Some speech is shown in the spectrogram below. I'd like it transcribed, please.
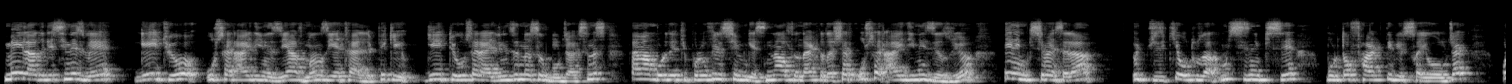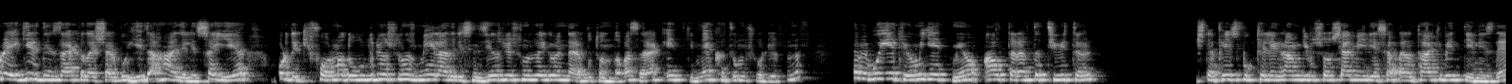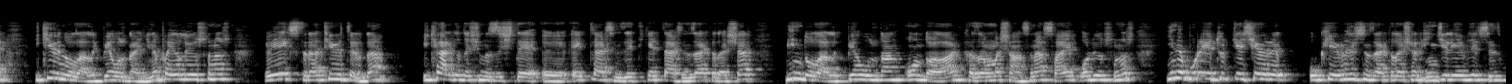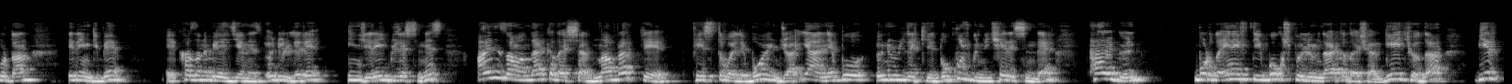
mail adresiniz ve Gateo user ID'nizi yazmanız yeterli. Peki Gateo user ID'nizi nasıl bulacaksınız? Hemen buradaki profil simgesinin altında arkadaşlar user ID'niz yazıyor. Benimkisi mesela 302 3060 sizinkisi burada farklı bir sayı olacak. Buraya girdiğinizde arkadaşlar bu 7 haneli sayıyı buradaki forma dolduruyorsunuz. Mail adresinizi yazıyorsunuz ve gönder butonuna basarak etkinliğe katılmış oluyorsunuz. Tabi bu yetiyor mu? Yetmiyor. Alt tarafta Twitter, işte Facebook, Telegram gibi sosyal medya hesaplarını takip ettiğinizde 2000 dolarlık bir havuzdan yine pay alıyorsunuz. Ve ekstra Twitter'da iki arkadaşınız işte e, eklersiniz, etiketlersiniz arkadaşlar 1000 dolarlık bir havuzdan 10 dolar kazanma şansına sahip oluyorsunuz. Yine burayı Türkçe çevirerek okuyabilirsiniz arkadaşlar, inceleyebilirsiniz. Buradan dediğim gibi e, kazanabileceğiniz ödülleri inceleyebilirsiniz. Aynı zamanda arkadaşlar Navratri Festivali boyunca yani bu önümüzdeki 9 gün içerisinde her gün burada NFT Box bölümünde arkadaşlar Gateo'da bir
